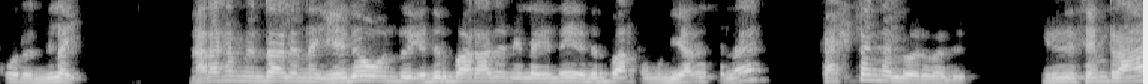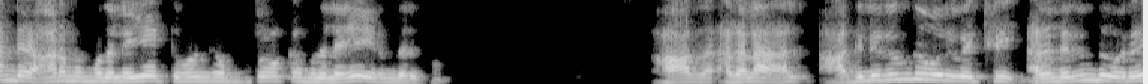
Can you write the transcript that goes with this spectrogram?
ஒரு நிலை. நரகம் என்றால் என்ன? ஏதோ ஒன்று எதிர்பாராத நிலையிலே எதிர்பார்க்க முடியாத சில கஷ்டங்கள் வருவது. இது சென்ற ஆண்டு ஆரம்பம் முதலேயே துவங்கும் துவக்க முதலேயே இருந்திருக்கும். அதனால் அதிலிருந்து ஒரு வெற்றி அதிலிருந்து ஒரு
